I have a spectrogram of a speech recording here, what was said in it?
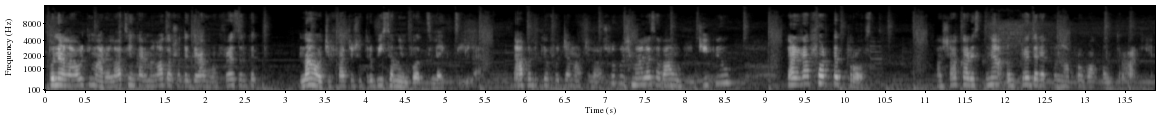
până la ultima relație în care mi-a luat așa de grav în freză încât n-au ce face și trebuie să-mi învăț lecțiile. Da? Pentru că eu făceam același lucru și mai ales aveam un principiu care era foarte prost așa, care spunea încredere până la proba contrarie.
